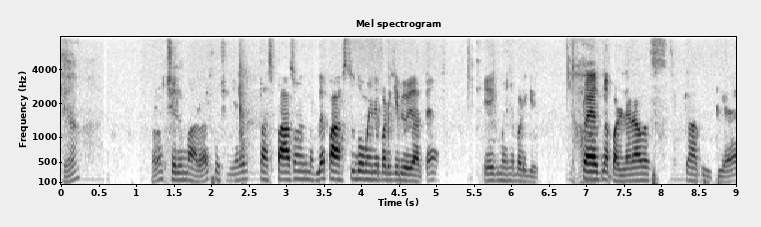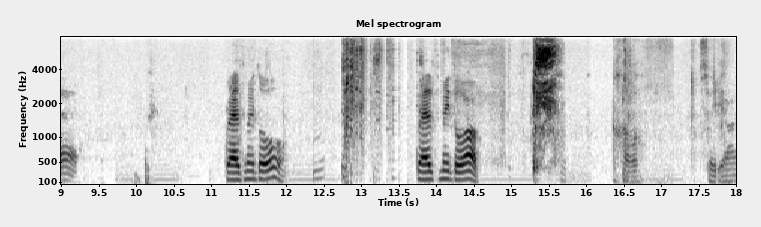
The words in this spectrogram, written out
क्या? थोड़ा चिल मारो यार कुछ नहीं है। पास पास होने मतलब पास तो दो महीने पढ़ के भी हो जाते हैं। एक महीने पढ़ के। हाँ। ट्वेल्थ में पढ़ लेना बस। क्या पीटी है? ट्वेल्थ में तो। ट्वेल्थ में तो आप। हाँ। सही यार।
